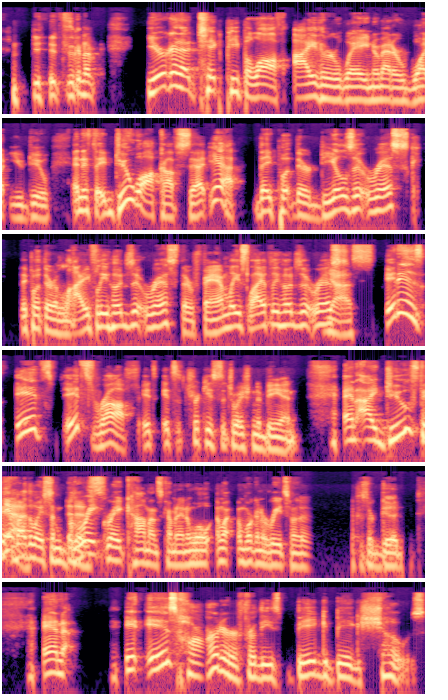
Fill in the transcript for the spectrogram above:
it's gonna, you're gonna tick people off either way, no matter what you do. And if they do walk off set, yeah, they put their deals at risk. They put their livelihoods at risk, their families' livelihoods at risk. yes, It is. It's it's rough. It's it's a tricky situation to be in, and I do feel. Yeah, by the way, some great is. great comments coming in, and we'll and we're going to read some of them because they're good. And it is harder for these big big shows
